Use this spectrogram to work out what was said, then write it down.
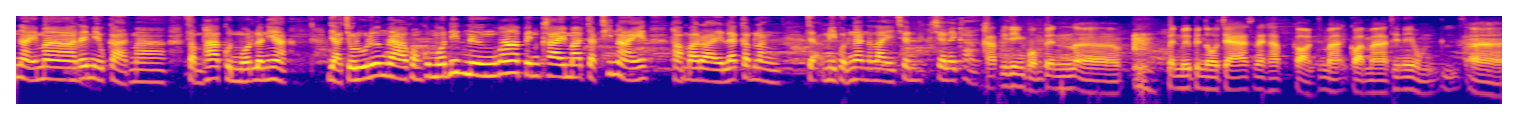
ไหนๆมาได้มีโอกาสมาสัมภาษณ์คุณมดแล้วเนี่ยอยากจะรู้เรื่องราวของคุณมดนิดนึงว่าเป็นใครมาจากที่ไหนทำอะไรและกำลังจะมีผลงานอะไรเชิญเชิญเลยค่ะครับจริงๆผมเป็นเอ่อเป็นมือเป็นโนแจ๊สนะครับก่อนที่มาก่อนมาที่นี่ผมเอ่อ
